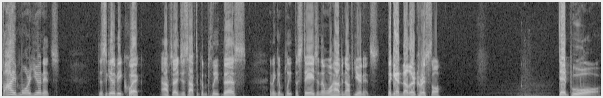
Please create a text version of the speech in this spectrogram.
5 more units. This is going to be quick. After I just have to complete this, and then complete the stage, and then we'll have enough units to get another crystal. Deadpool.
